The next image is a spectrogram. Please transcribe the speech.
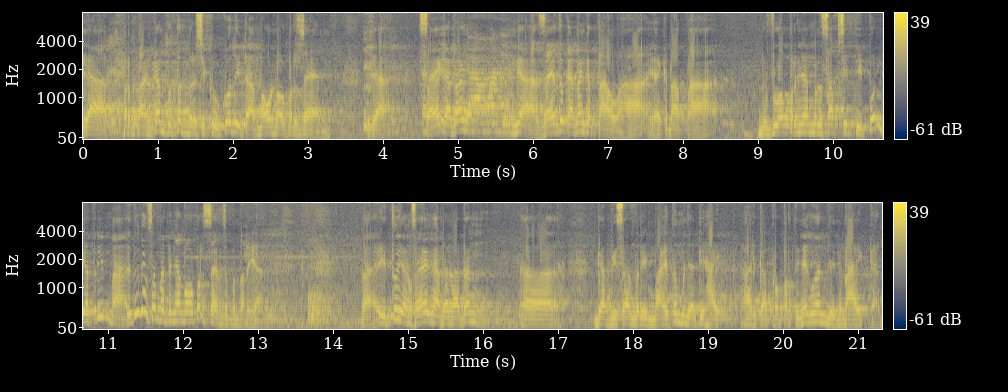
ya, perbankan tetap bersikuku tidak mau 0%. Ya, saya kadang enggak, saya itu kadang ketawa ya kenapa? Developernya mensubsidi pun dia terima. Itu kan sama dengan 0% sebenarnya. Nah, itu yang saya kadang-kadang nggak uh, bisa nerima itu menjadi high, harga propertinya kan menjadi naik kan.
